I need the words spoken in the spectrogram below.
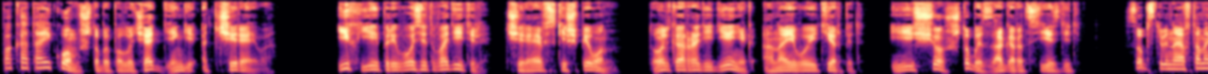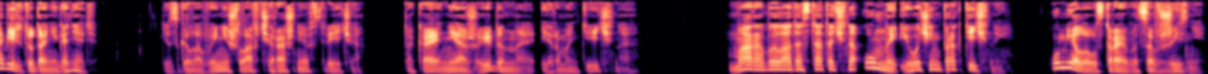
пока тайком, чтобы получать деньги от Черяева. Их ей привозит водитель, черяевский шпион. Только ради денег она его и терпит. И еще, чтобы за город съездить. Собственный автомобиль туда не гонять. Из головы не шла вчерашняя встреча. Такая неожиданная и романтичная. Мара была достаточно умной и очень практичной. Умела устраиваться в жизни.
